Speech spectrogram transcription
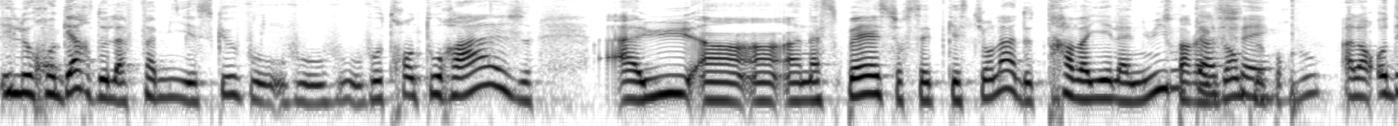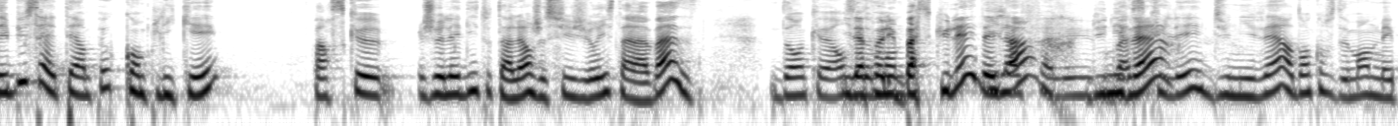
Et le regard de la famille, est-ce que vous, vous, vous, votre entourage a eu un, un, un aspect sur cette question-là, de travailler la nuit, tout par exemple, fait. pour vous? Alors, au début, ça a été un peu compliqué parce que, je l'ai dit tout à l'heure, je suis juriste à la base. Donc, euh, on il a demande, fallu basculer déjà d'univers. basculer d'univers. Donc, on se demande, mais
